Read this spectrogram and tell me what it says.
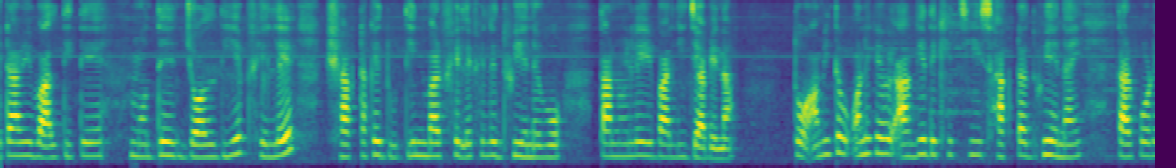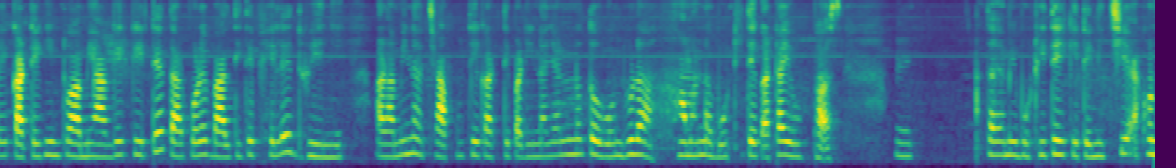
এটা আমি বালতিতে মধ্যে জল দিয়ে ফেলে শাকটাকে দু তিনবার ফেলে ফেলে ধুয়ে নেব। তা নইলে এই বালি যাবে না। তো আমি তো অনেকে আগে দেখেছি শাকটা ধুয়ে নেয়। তারপরে কাটে কিন্তু আমি আগে কেটে তারপরে বালতিতে ফেলে ধুয়ে নিই। আর আমি না চাকুতে কাটতে পারি না, জানো তো বন্ধুরা? আমার না বটিতে কাটাই অভ্যাস। তাই আমি বটিতেই কেটে নিচ্ছি। এখন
